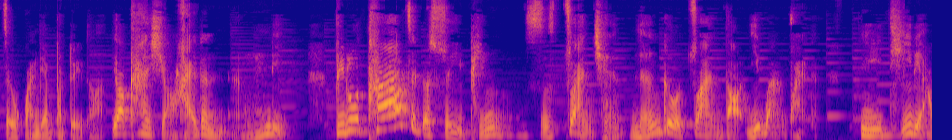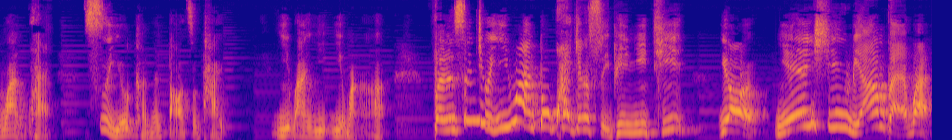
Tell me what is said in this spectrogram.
这个观点不对的！要看小孩的能力，比如他这个水平是赚钱能够赚到一万块的，你提两万块是有可能导致他一万一、一万二，本身就一万多块钱的水平，你提。要年薪两百万，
